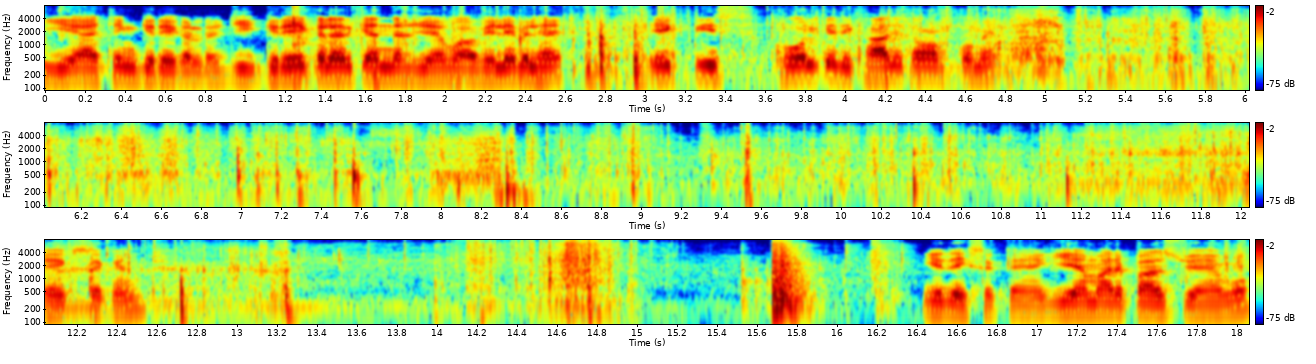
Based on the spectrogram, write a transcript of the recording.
ये आई थिंक ग्रे कलर जी ग्रे कलर के अंदर जो है वो अवेलेबल है। एक पीस खोल के दिखा देता हूँ आपको मैं। एक सेकंड। ये देख सकते हैं, ये हमारे पास जो है वो,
